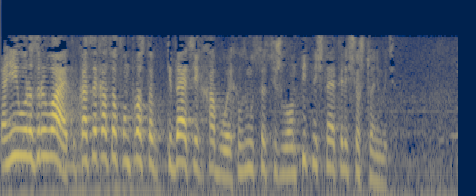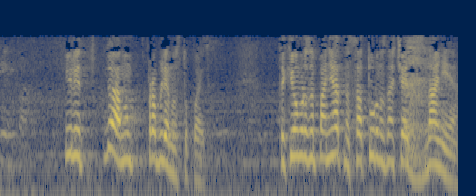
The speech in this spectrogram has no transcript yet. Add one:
И они его разрывают. И в конце концов он просто кидает их обоих, ему становится тяжело, он пить начинает или еще что-нибудь. Или, да, ну проблема наступает. Таким образом, понятно, Сатурн означает знание.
